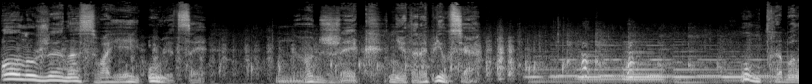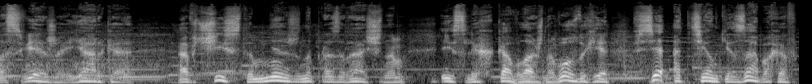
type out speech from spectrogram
он уже на своей улице. Но Джек не торопился. Утро было свежее, яркое, а в чистом, нежно-прозрачном и слегка влажном воздухе все оттенки запахов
